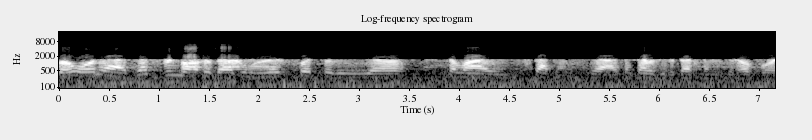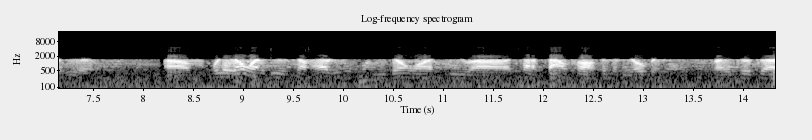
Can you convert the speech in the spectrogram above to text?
front one? Yeah, just free Off off the the back back of the one. ear foot for the, uh, July 2nd. Yeah, I think that would be the best thing you could hope for here. Um, what you don't want to do is come heavy. You don't want to uh, kind of bounce off into the open. Right? So it's a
